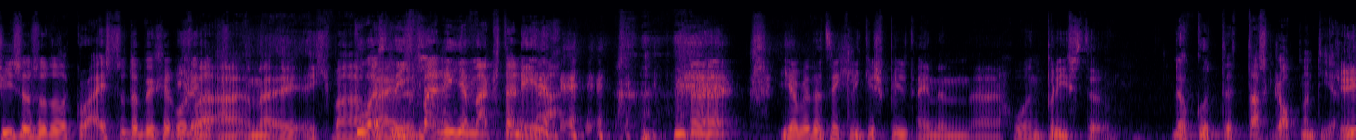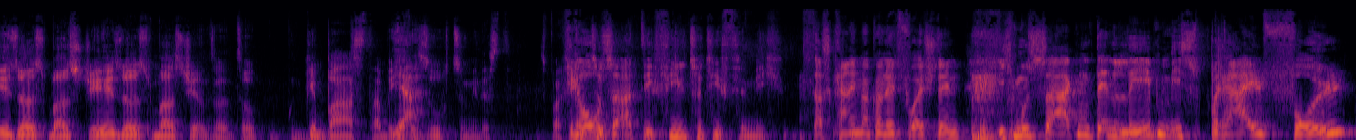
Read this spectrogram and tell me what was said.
Jesus oder der Christ oder welche Rolle? Ich war, äh, ich war du warst nicht Maria Magdalena. ich habe tatsächlich gespielt einen äh, hohen Priester. Na gut, das glaubt man dir. Jesus was, Jesus was, also so gebast habe ich ja. versucht zumindest. War viel Großartig. Zu, viel zu tief für mich. Das kann ich mir gar nicht vorstellen. Ich muss sagen, dein Leben ist prallvoll.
